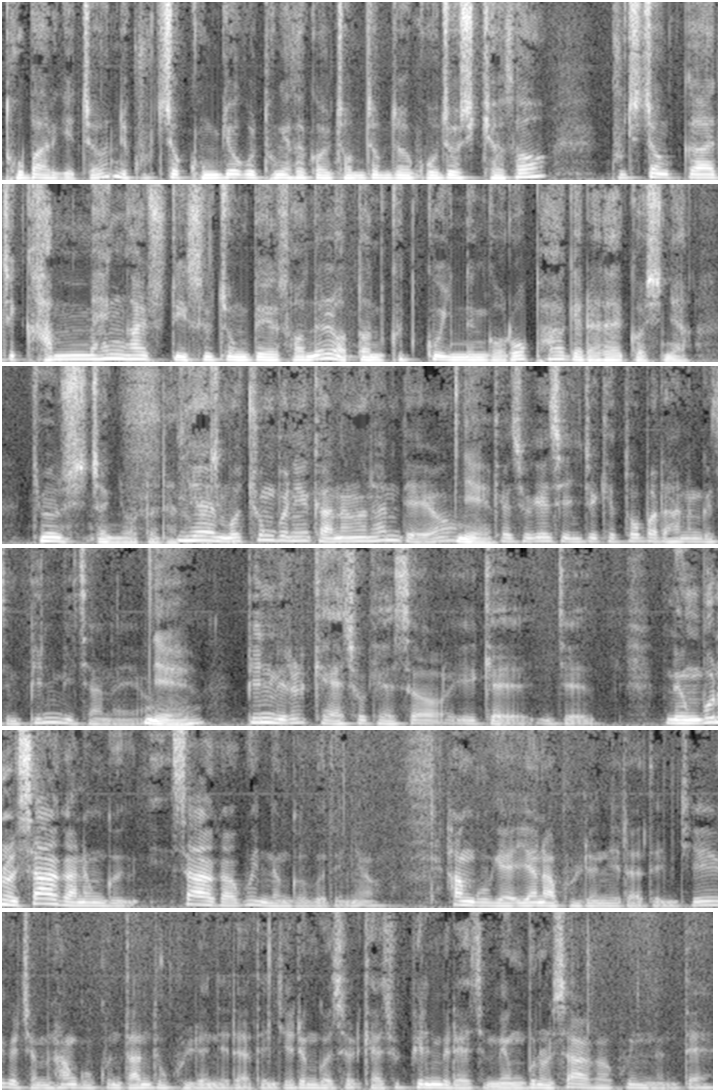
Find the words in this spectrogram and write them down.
도발이겠죠. 이제 국지적 공격을 통해서 그걸 점점점 고조시켜서 국지전까지 감행할 수도 있을 정도의 선을 어떤 긋고 있는 거로 파악을 해야 할 것이냐. 김현수 실장님 어떤 대답? 예, 뭐 충분히 가능은 한데요. 예. 계속해서 이렇게 도발을 하는 것은 빌미잖아요. 예. 빌미를 계속해서 이렇게 이제 명분을 쌓아가는 거, 쌓아가고 있는 거거든요. 한국의 연합훈련이라든지 그렇지만 한국군 단독훈련이라든지 이런 것을 계속 빌미로 해서 명분을 쌓아가고 있는데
